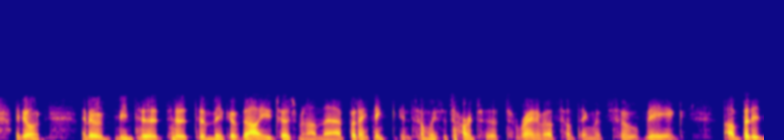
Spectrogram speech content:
I don't I don't mean to, to, to make a value judgment on that, but I think in some ways it's hard to, to write about something that's so vague. Uh, but it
